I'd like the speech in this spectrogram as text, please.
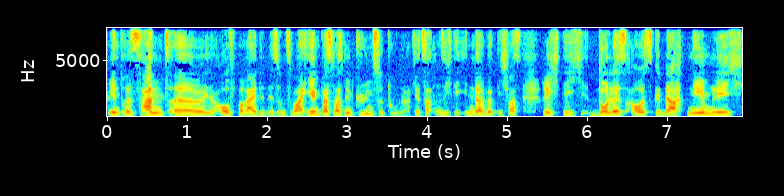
interessant äh, aufbereitet ist, und zwar irgendwas, was mit Kühen zu tun hat. Jetzt hatten sich die Inder wirklich was richtig Dolles ausgedacht, nämlich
